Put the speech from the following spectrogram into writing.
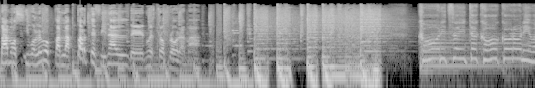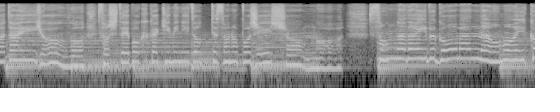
Vamos y volvemos para la parte final de nuestro programa. 凍りついた心には太陽をそして僕が君にとってそのポジションをそんなだいぶ傲慢な思い込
